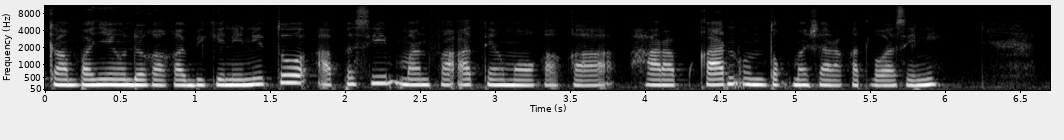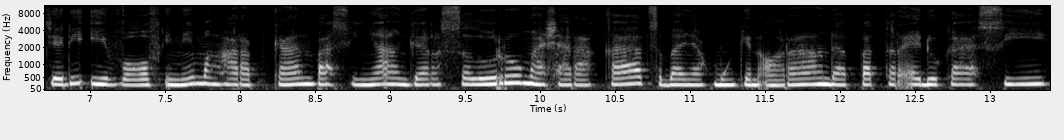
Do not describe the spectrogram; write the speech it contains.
kampanye yang udah kakak bikin ini tuh apa sih manfaat yang mau kakak harapkan untuk masyarakat luas ini? Jadi Evolve ini mengharapkan pastinya agar seluruh masyarakat sebanyak mungkin orang dapat teredukasi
